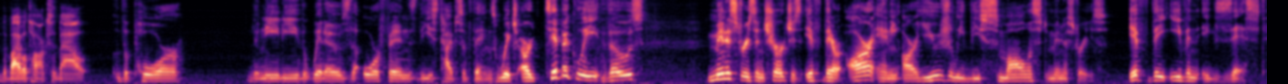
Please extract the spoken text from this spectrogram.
the Bible talks about the poor, the needy, the widows, the orphans, these types of things, which are typically those ministries and churches, if there are any, are usually the smallest ministries, if they even exist,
